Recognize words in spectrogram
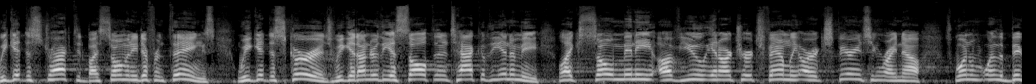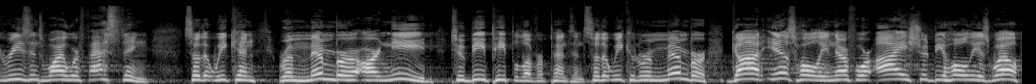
We get distracted by so many different things. We get discouraged. We get under the assault and attack of the enemy, like so many of you in our church family are experiencing right now. It's one, one of the big reasons why we're fasting so that we can remember our need to be people of repentance, so that we can remember God is holy and therefore I should be holy as well.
